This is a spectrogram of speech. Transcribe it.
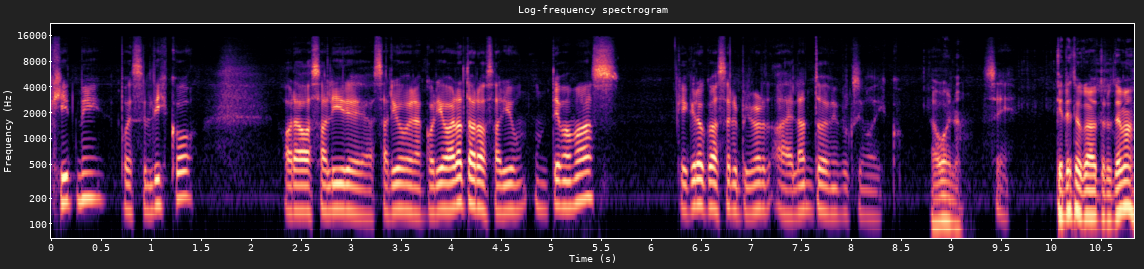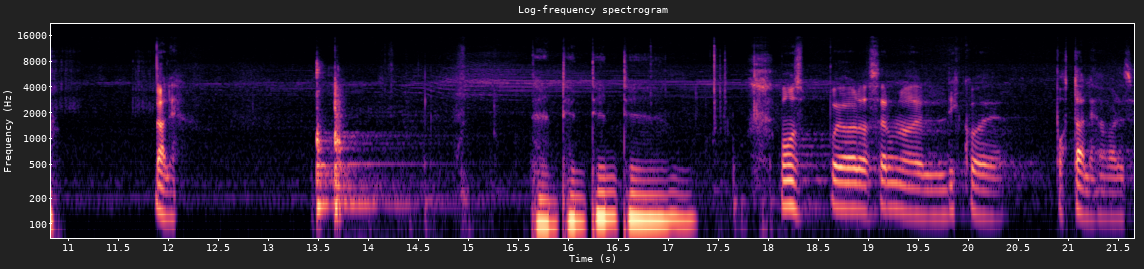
Hit Me, pues el disco. Ahora va a salir, eh, salió Melancolía Barata, ahora va salió un, un, tema más, que creo que va a ser el primer adelanto de mi próximo disco. Ah, bueno. Sí. ¿Querés tocar otro tema? Dale. Ten, ten, ten, Vamos, puedo hacer uno del disco de postales, me parece.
